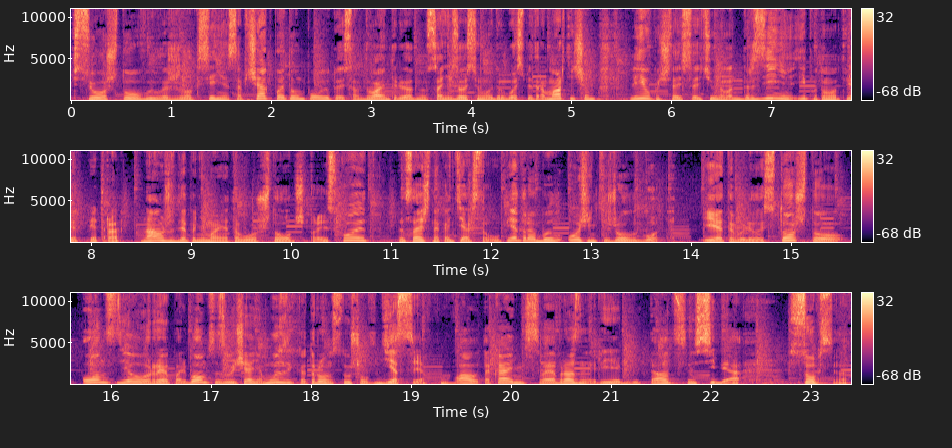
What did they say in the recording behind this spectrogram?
все, что выложила Ксения Собчак по этому поводу, то есть там два интервью, одно с Аней Зосимовой, другое с Петром Мартичем, либо почитать статью на Wonderzine и потом ответ Петра. Нам же для понимания того, что вообще происходит, достаточно контекста. У Петра был очень тяжелый год. И это вылилось в то, что он сделал рэп-альбом со звучанием музыки, которую он слушал в детстве. Вау, такая своеобразная реабилитация себя. Собственно,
